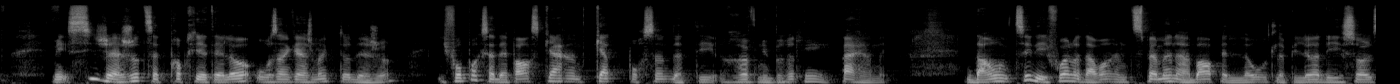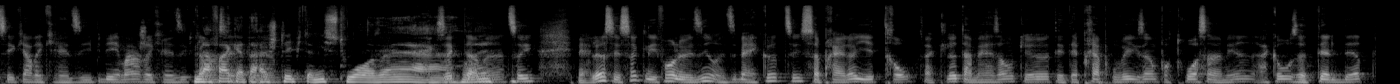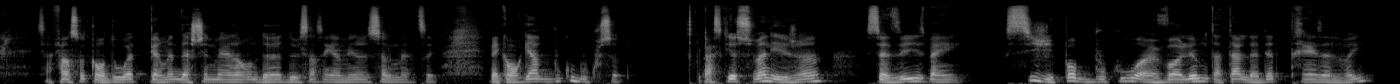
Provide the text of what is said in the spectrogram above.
mais si j'ajoute cette propriété-là aux engagements que tu as déjà, il faut pas que ça dépasse 44% de tes revenus bruts par année. Donc, tu sais, des fois, là, d'avoir un petit paiement d'un bord puis de l'autre, puis là, des soldes, ces cartes de crédit, puis des marges de crédit. L'affaire que t'as acheté puis t'as mis sur trois ans. à- Exactement, ouais. tu sais. Mais là, c'est ça que les fois, on leur dit. On dit, ben écoute, tu sais, ce prêt-là, il est trop. Fait que là, ta maison que tu étais prêt à prouver, exemple, pour 300 000, à cause de telle dette, ça fait en sorte qu'on doit te permettre d'acheter une maison de 250 000 seulement, tu sais. Fait qu'on regarde beaucoup, beaucoup ça. Parce que souvent, les gens se disent, ben, si j'ai pas beaucoup, un volume total de dette très élevé,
